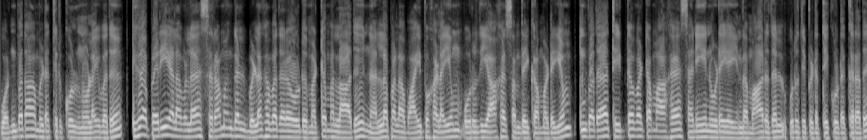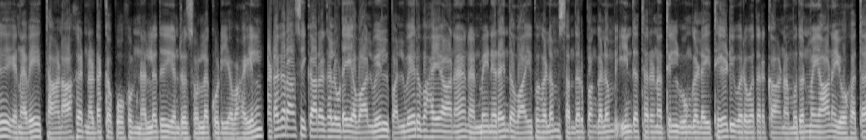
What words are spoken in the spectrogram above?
ஒன்பதாம் இடத்திற்குள் நுழைவது மிக பெரிய அளவுல சிரமங்கள் விலகுவதோடு மட்டுமல்லாது நல்ல பல வாய்ப்புகளையும் உறுதியாக சந்திக்க முடியும் என்பதை திட்டவட்டமாக சனியினுடைய இந்த மாறுதல் உறுதிப்படுத்தி கொடுக்கிறது. எனவே தானாக நடக்க போகும் நல்லது என்று என்று சொல்லக்கூடிய வகையில் கடகராசிக்காரர்களுடைய வாழ்வில் பல்வேறு வகையான நன்மை நிறைந்த வாய்ப்புகளும் சந்தர்ப்பங்களும் இந்த தருணத்தில் உங்களை தேடி வருவதற்கான முதன்மையான யோகத்தை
